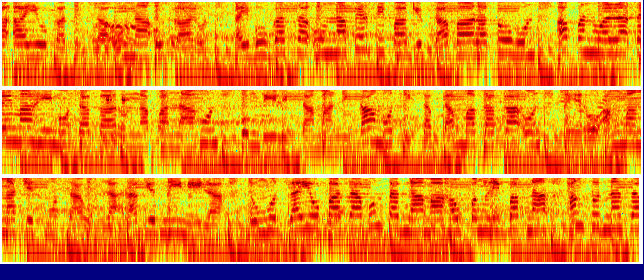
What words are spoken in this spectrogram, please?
kaayo katong sa una o karon? Kay bugas sa una perti pag yun ka baratuhon. Apan wala tay mahimo sa karon nga panahon. Kung dili tama ning kamot di sabda makakaon. Pero ang mga chismo sa wala ragyod ni nila. Tungod sayo pa sa buntag na mahaw panglibak na. Hangtod na sa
